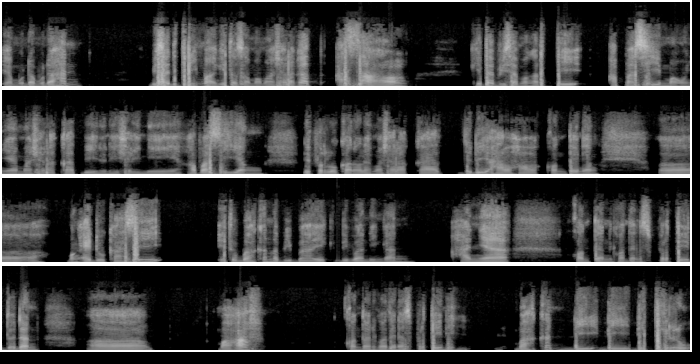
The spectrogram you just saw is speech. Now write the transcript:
yang mudah-mudahan bisa diterima gitu sama masyarakat asal kita bisa mengerti apa sih maunya masyarakat di Indonesia ini, apa sih yang diperlukan oleh masyarakat. Jadi hal-hal konten yang uh, mengedukasi itu bahkan lebih baik dibandingkan hanya konten-konten seperti itu. Dan uh, maaf konten-konten yang seperti ini bahkan di, di, ditiru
